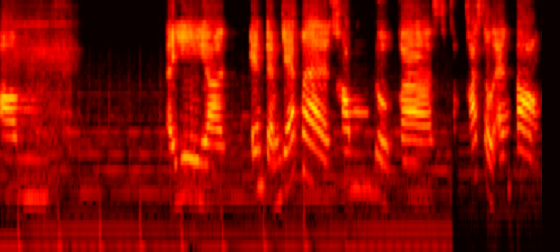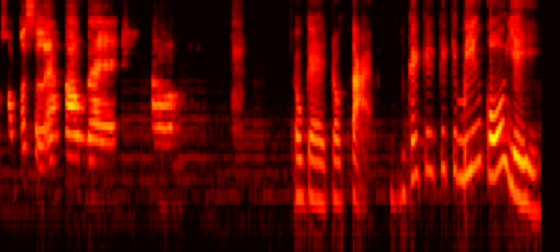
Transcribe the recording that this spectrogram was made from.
Um, tại vì ờ, em cảm giác là không được không có sự an toàn không có sự an toàn và ờ, ok rồi tại cái cái cái cái biến cố gì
